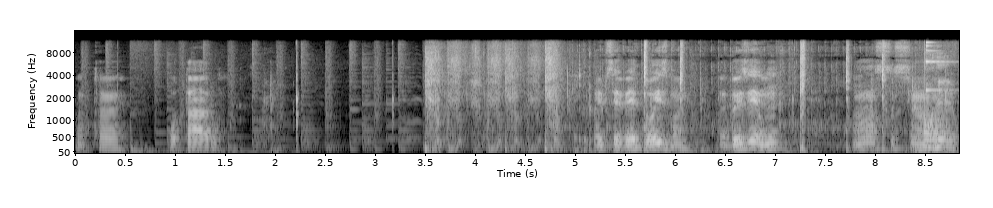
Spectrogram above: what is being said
Otário. Otaro. Aí pra você ver, dois, mano. É 2v1. Nossa senhora. Morreu.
